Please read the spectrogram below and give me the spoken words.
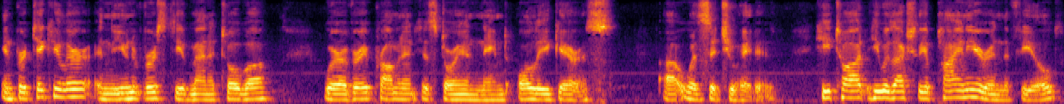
In particular, in the University of Manitoba, where a very prominent historian named Oleh Gerus uh, was situated. He taught, he was actually a pioneer in the field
